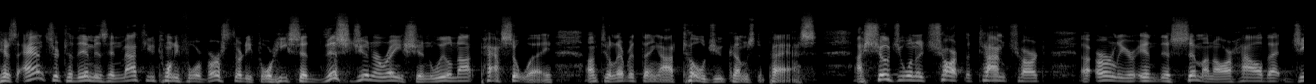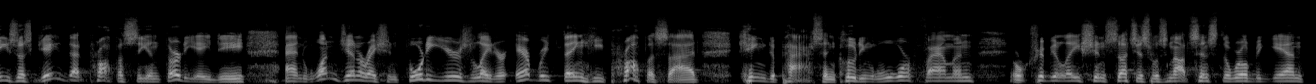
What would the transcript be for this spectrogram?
His answer to them is in Matthew 24, verse 34. He said, This generation will not pass away until everything I told you comes to pass. I showed you on a chart, the time chart, uh, earlier in this seminar, how that Jesus gave that prophecy in 30 AD, and one generation, 40 years later, everything he prophesied came to pass, including war, famine, or tribulation, such as was not since the world began.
